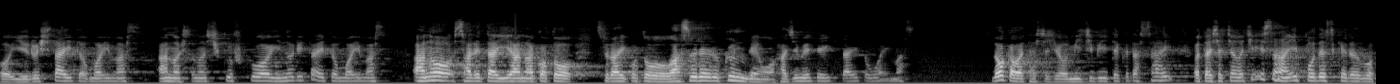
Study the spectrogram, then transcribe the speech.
を許したいと思います。あの人の祝福を祈りたいと思います。あのされた嫌なこと、辛いことを忘れる訓練を始めていきたいと思います。どうか私たちを導いてください。私たちの小さな一歩ですけれども、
